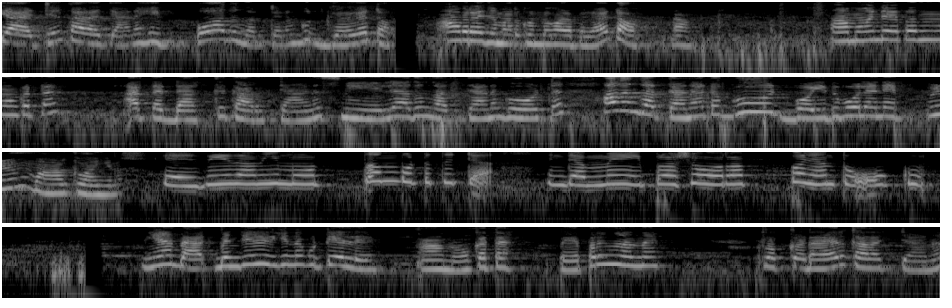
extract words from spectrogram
ക്യാറ്റ് കളറ്റാണ് ഹിപ്പോ അതും കറക്റ്റാണ് ഗുഡ് ഗേൾ കേട്ടോ. ആവറേജ് കൊണ്ട് കുഴപ്പമില്ല കേട്ടോ. ആ. ആ മോന്റെ പേപ്പർ നോക്കട്ടെ. അത്ത ഡക്ക് കറക്റ്റാണ് സ്നേൽ അതും കറക്റ്റാണ് ഗോട്ട് അതും കറക്റ്റാണ് കേട്ടോ ഗുഡ് ബോയ് ഇതുപോലെ തന്നെ എപ്പോഴും മാർക്ക് വാങ്ങിക്കണം. നീ ആ ബാക്ക് ബെഞ്ചിൽ ഇരിക്കുന്ന കുട്ടിയല്ലേ? ആ നോക്കട്ടെ. പേപ്പർ ഇങ്ങ് തന്നെ. ക്രൊക്കഡയൽ കറക്റ്റാണ്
